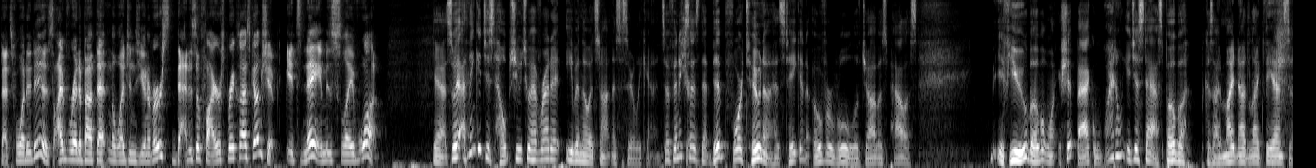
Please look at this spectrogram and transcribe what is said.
that's what it is. I've read about that in the Legends universe. That is a fire spray class gunship. Its name is Slave One. Yeah, so I think it just helps you to have read it, even though it's not necessarily canon. So Fennec says that Bib Fortuna has taken over rule of Jabba's palace. If you, Boba, want your ship back, why don't you just ask Boba? Because I might not like the answer.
